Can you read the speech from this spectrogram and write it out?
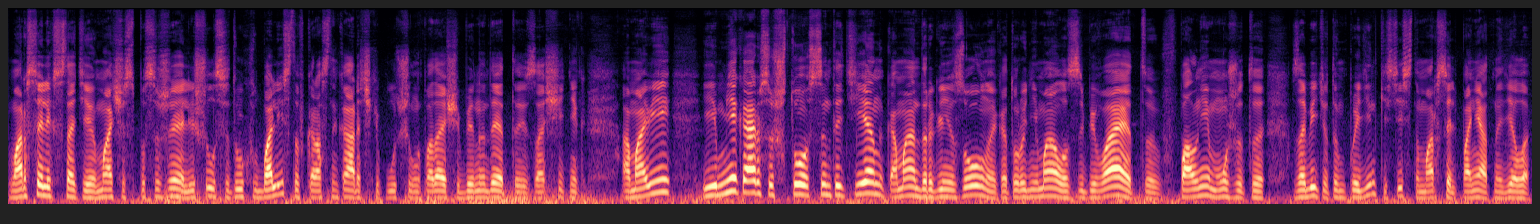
Марсель, кстати, в матче с ПСЖ лишился двух футболистов. Красной карточки получил нападающий Бенедетто и защитник Амави. И мне кажется, что Сент-Этьен, команда организованная, которая немало забивает, вполне может забить в этом поединке. Естественно, Марсель, понятное дело,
